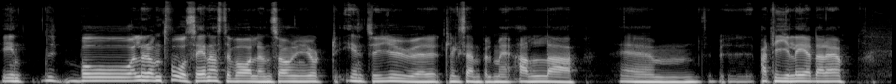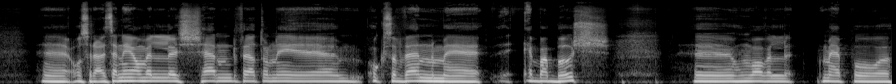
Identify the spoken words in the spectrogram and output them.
in, bo, eller de två senaste valen så har hon gjort intervjuer till exempel med alla eh, partiledare. Eh, och sådär. Sen är hon väl känd för att hon är eh, också vän med Ebba Busch. Eh, hon var väl med på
